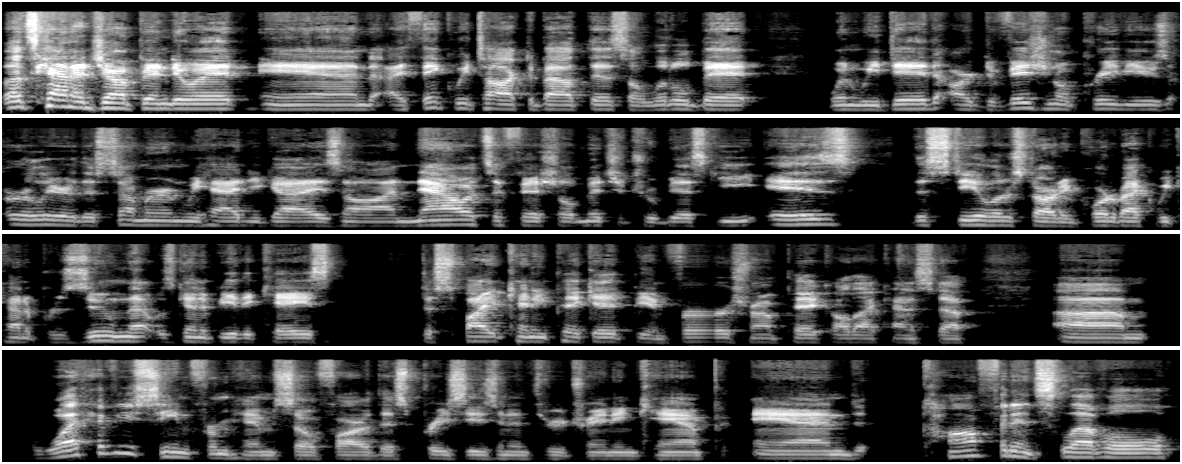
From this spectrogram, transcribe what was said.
let's kind of jump into it. And I think we talked about this a little bit when we did our divisional previews earlier this summer and we had you guys on. Now it's official. Mitch Trubisky is the Steelers starting quarterback. We kind of presumed that was going to be the case, despite Kenny Pickett being first round pick, all that kind of stuff. Um, what have you seen from him so far this preseason and through training camp and confidence level?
